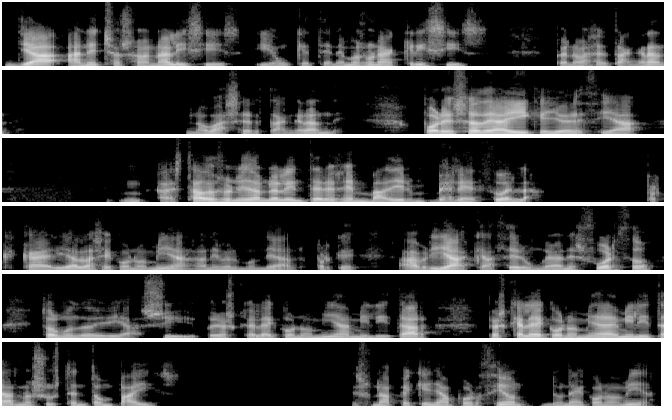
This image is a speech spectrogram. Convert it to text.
ya han hecho su análisis y aunque tenemos una crisis, pero no va a ser tan grande. No va a ser tan grande. Por eso de ahí que yo decía, a Estados Unidos no le interesa invadir Venezuela porque caerían las economías a nivel mundial, porque habría que hacer un gran esfuerzo, todo el mundo diría, sí, pero es que la economía militar, pero es que la economía de militar no sustenta un país, es una pequeña porción de una economía,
